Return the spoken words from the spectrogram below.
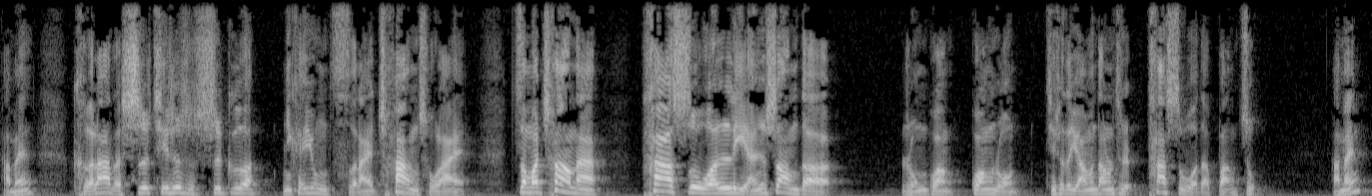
阿门。可拉的诗其实是诗歌，你可以用词来唱出来。怎么唱呢？他是我脸上的荣光、光荣。其实，在原文当中是他是我的帮助。阿门。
